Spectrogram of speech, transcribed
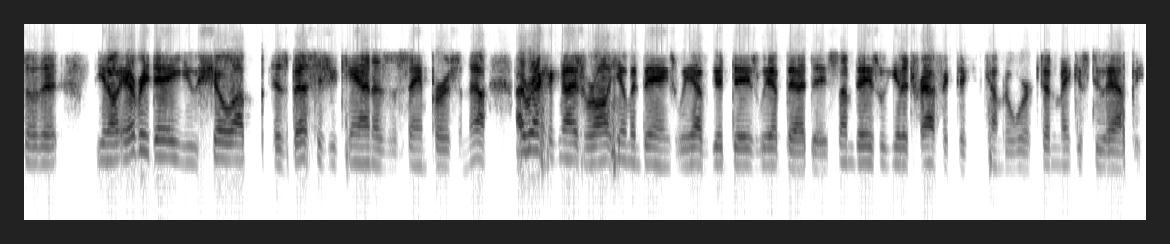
so that you know every day you show up as best as you can as the same person. Now i recognize we're all human beings. We have good days we have bad days. Some days we get a traffic ticket come to work. Doesn't make us too happy.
